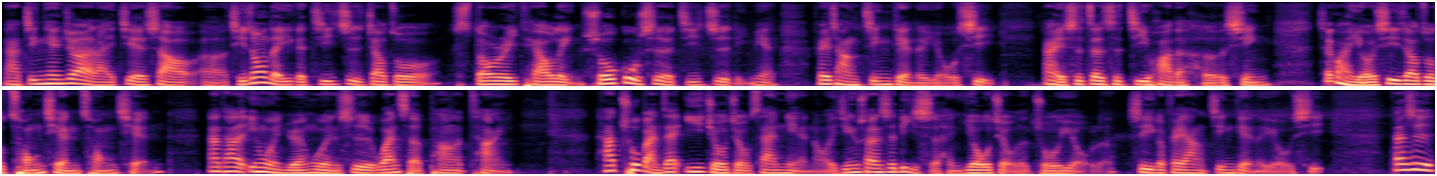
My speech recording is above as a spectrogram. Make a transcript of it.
那今天就要来介绍呃其中的一个机制，叫做 Storytelling，说故事的机制里面非常经典的游戏，那也是这次计划的核心。这款游戏叫做《从前从前》，那它的英文原文是 Once Upon a Time。它出版在一九九三年哦，已经算是历史很悠久的桌游了，是一个非常经典的游戏。但是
